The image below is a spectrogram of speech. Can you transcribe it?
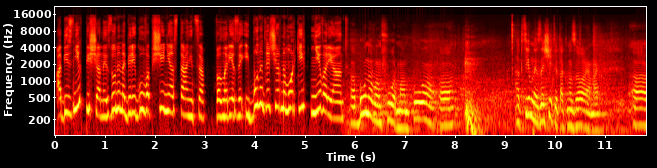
а без них песчаной зоны на берегу вообще не останется. Волнорезы и буны для Черноморки – не вариант. Буновым формам по э, активной защите, так называемой, э,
